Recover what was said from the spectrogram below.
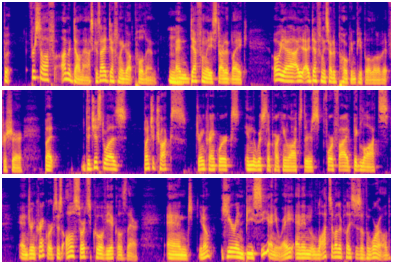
but First off, I'm a dumbass because I definitely got pulled in and definitely started like, oh yeah, I, I definitely started poking people a little bit for sure. But the gist was bunch of trucks during Crankworx in the Whistler parking lots. There's four or five big lots. And during Crankworx, there's all sorts of cool vehicles there. And, you know, here in BC anyway, and in lots of other places of the world,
